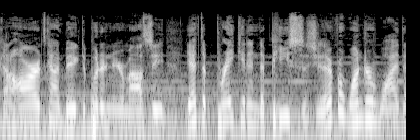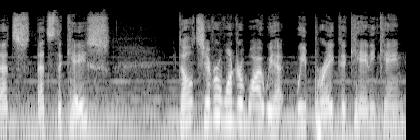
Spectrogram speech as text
Kind of hard, it's kind of big to put it in your mouth. You, you have to break it into pieces. You ever wonder why that's that's the case? Adults, you ever wonder why we ha- we break a candy cane?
